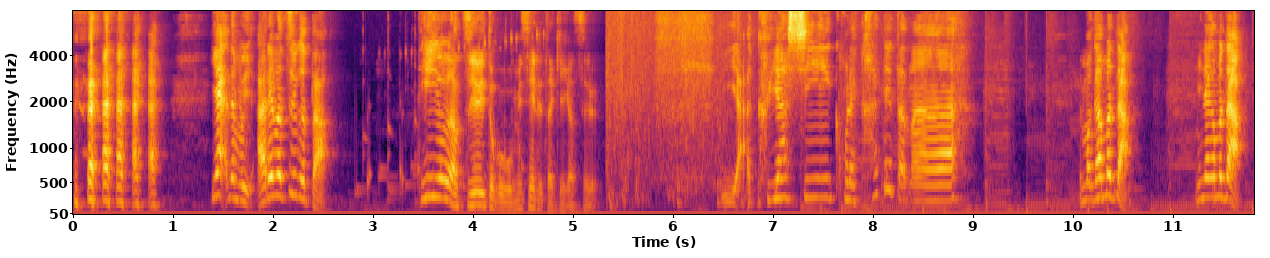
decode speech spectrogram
いや、でも、あれは強かった。TO は強いとこを見せれた気がする。いや、悔しい。これ勝てたなまあ、頑張った。みんな頑張った。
